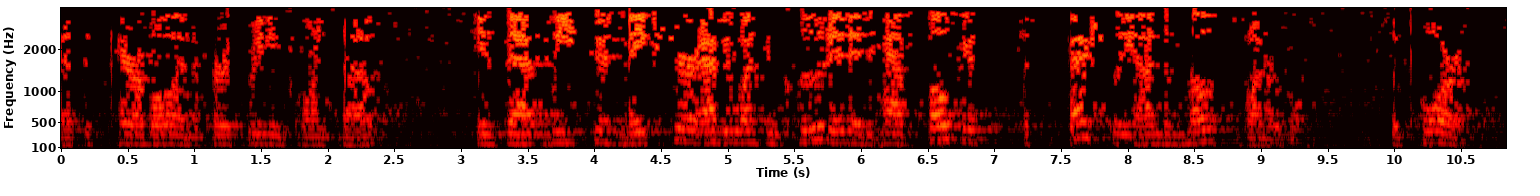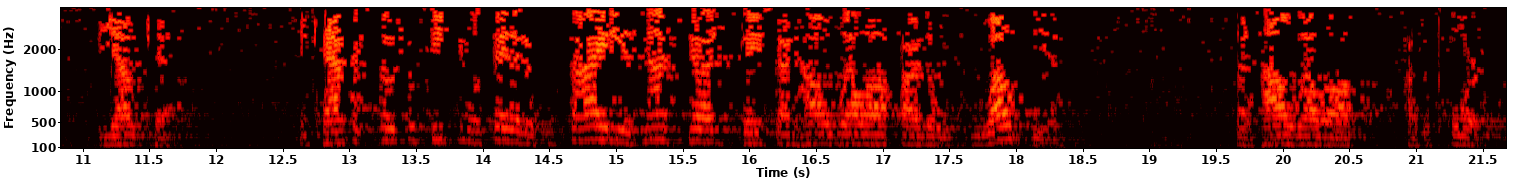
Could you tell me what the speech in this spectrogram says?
as this parable and the first reading points out, is that we should make sure everyone's included and have focus especially on the most vulnerable, the poorest, the outcast. The Catholic social teaching will say that a society is not judged based on how well off are the wealthiest, but how well off are the poorest.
